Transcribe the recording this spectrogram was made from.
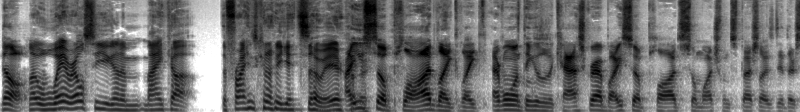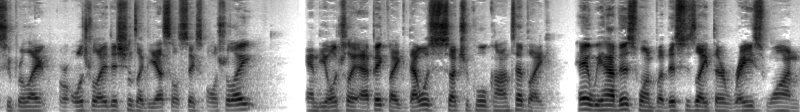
No, Like, where else are you going to make up? The frame's going to get so aero. I used to applaud like like everyone thinks it was a cash grab, but I used to applaud so much when Specialized did their super light or ultralight editions, like the SL6 ultralight and the ultralight epic. Like that was such a cool concept. Like, hey, we have this one, but this is like their race one,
